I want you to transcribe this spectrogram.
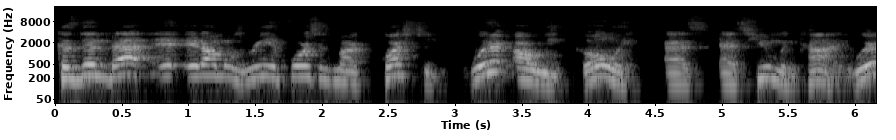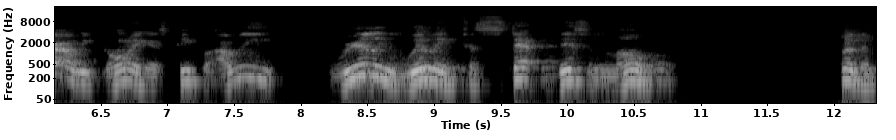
because then that it, it almost reinforces my question: Where are we going as as humankind? Where are we going as people? Are we really willing to step this low for the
